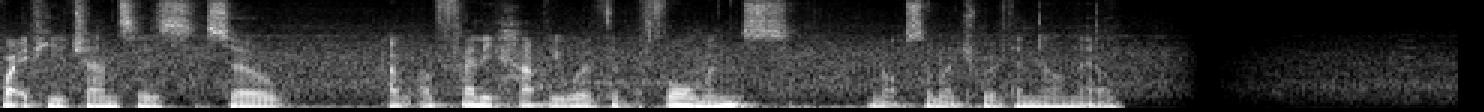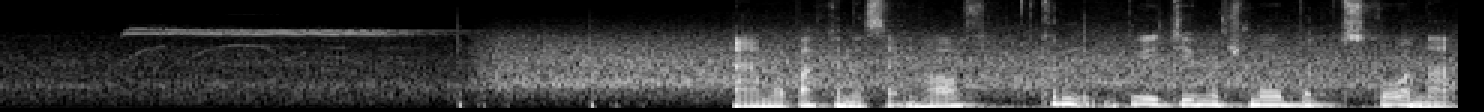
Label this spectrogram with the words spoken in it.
Quite a few chances, so I'm, I'm, fairly happy with the performance, not so much with the nil-nil. And we're back in the second half. Couldn't really do much more but score on that.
